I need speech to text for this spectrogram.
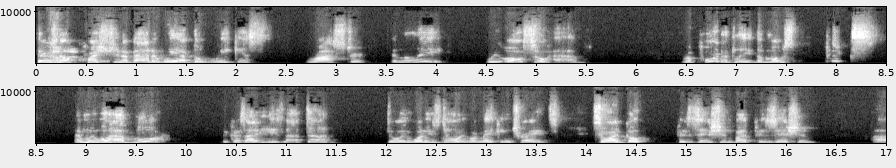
There's Oh, no question about it. We have the weakest roster in the league. We also have, reportedly, the most picks, and we will have more because I, he's not done doing what he's doing or making trades. So I'd go position by position. Uh,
